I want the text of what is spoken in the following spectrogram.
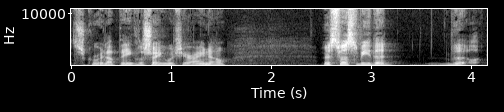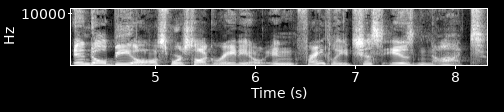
Screwing up the English language here, I know. It's supposed to be the the end all be all of sports talk radio, and frankly, it just is not.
